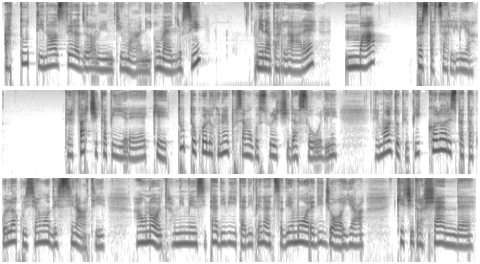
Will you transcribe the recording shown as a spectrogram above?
a tutti i nostri ragionamenti umani, o meglio, sì, viene a parlare ma per spazzarli via, per farci capire che tutto quello che noi possiamo costruirci da soli è molto più piccolo rispetto a quello a cui siamo destinati, a un'oltre, un'immensità di vita, di pienezza, di amore, di gioia che ci trascende.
